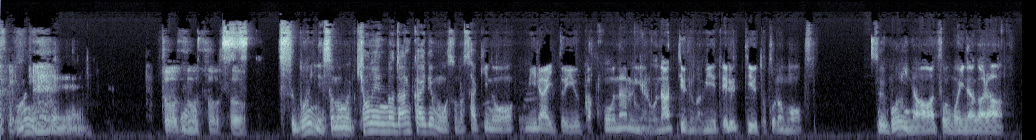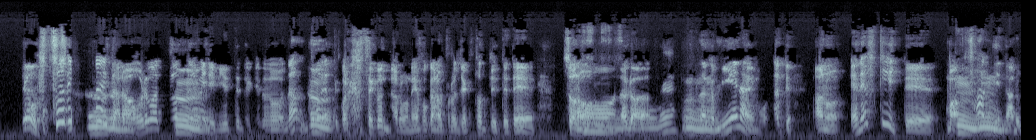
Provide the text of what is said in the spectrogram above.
すごいね。そうそうそうそう。すごいね。その去年の段階でもその先の未来というかこうなるんやろうなっていうのが見えてるっていうところもすごいなと思いながら。でも普通に考えたら、うん俺はずっとエミリーに言ってたけど、なんどうやってこれ稼ぐんだろうね、他のプロジェクトって言ってて、その、なんか、ね。うんなんか見えないもん。だって、あの、NFT って、まあ、フうんうんァンになる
